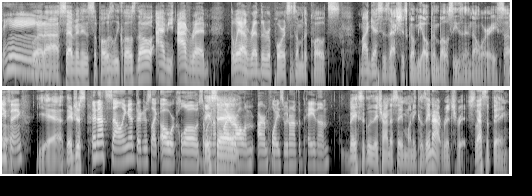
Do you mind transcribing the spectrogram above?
Dang. But uh, seven is supposedly closed, though. I mean, I've read the way I've read the reports and some of the quotes. My guess is that shit's gonna be open boat season. Don't worry. So you think Yeah, they're just they're not selling it? They're just like, oh, we're closed, so They we're gonna said- fire all em- our employees so we don't have to pay them. basically they're trying to save money because they're not rich, rich. So that's the thing.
